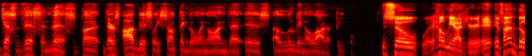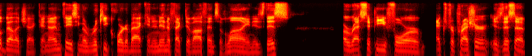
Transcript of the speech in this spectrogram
just this and this, but there's obviously something going on that is eluding a lot of people. So help me out here. If I'm Bill Belichick and I'm facing a rookie quarterback and an ineffective offensive line, is this a recipe for extra pressure? Is this a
